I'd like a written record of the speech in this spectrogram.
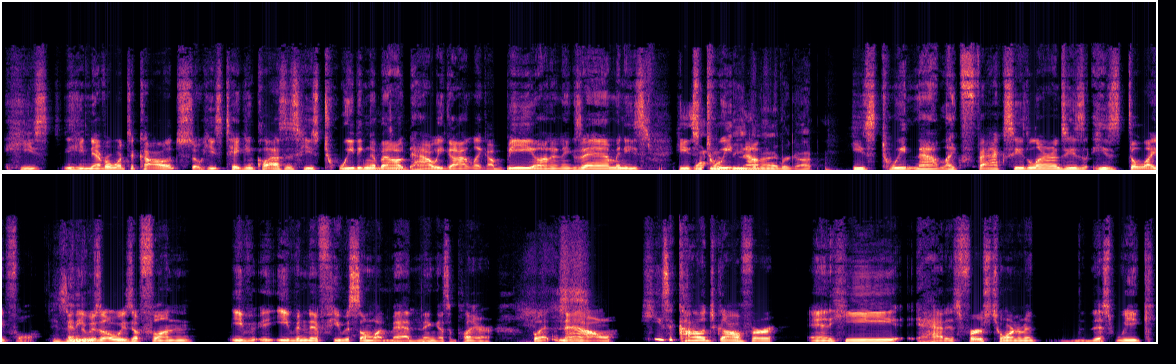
He's he never went to college, so he's taking classes. He's tweeting about how he got like a B on an exam, and he's he's one more B tweeting out than I ever got. he's tweeting out like facts he learns. He's he's delightful, He's and he into was always a fun even even if he was somewhat maddening as a player. But now he's a college golfer, and he had his first tournament this week.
